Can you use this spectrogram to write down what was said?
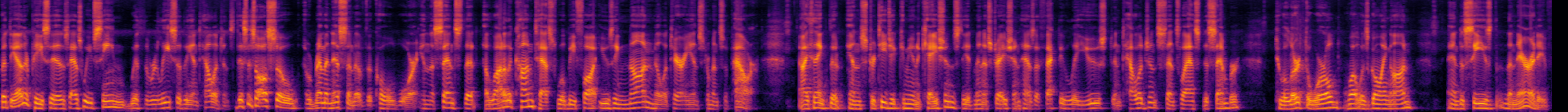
But the other piece is, as we've seen with the release of the intelligence, this is also reminiscent of the Cold War in the sense that a lot of the contests will be fought using non military instruments of power. I think that in strategic communications, the administration has effectively used intelligence since last December to alert the world what was going on and to seize the narrative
